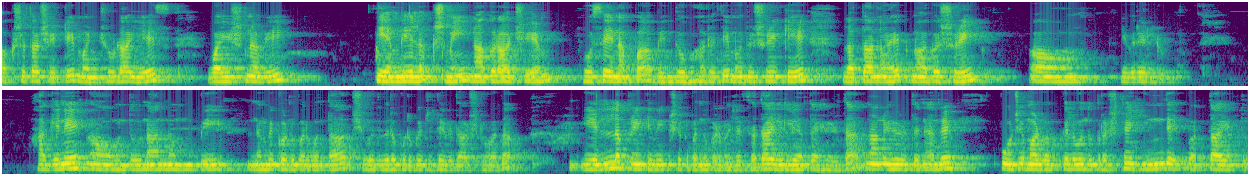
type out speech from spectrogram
Akshata Shetty, Manjula S, Vaishnavi, M V Lakshmi, Nagaraj M Husenappa, Bindu Bharati, Madhushree K. Lata Nayak Nagashree ಇವರೆಲ್ಲರು ಹಾಗೆಯೇ ಒಂದು ನಾನು ನಂಬಿ, ನಂಬಿಕೊಂಡು ಬರುವಂತಹ ಶಿವದೇವರ ಕುರುಬ ದೇವದ ಆಶೀರ್ವಾದ ಎಲ್ಲ ಪ್ರೀತಿ ವೀಕ್ಷಕ ಬಂಧುಗಳ ಮೇಲೆ ಸದಾ ಇರಲಿ ಅಂತ ಹೇಳ್ತಾ ನಾನು ಹೇಳ್ತೇನೆ. ಅಂದರೆ ಪೂಜೆ ಮಾಡುವಾಗ ಕೆಲವೊಂದು ಪ್ರಶ್ನೆ ಹಿಂದೆ ಬರ್ತಾ ಇತ್ತು.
